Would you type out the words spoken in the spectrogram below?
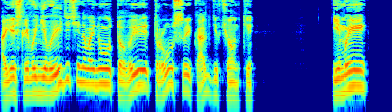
А если вы не выйдете на войну, то вы трусы, как девчонки. И мы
